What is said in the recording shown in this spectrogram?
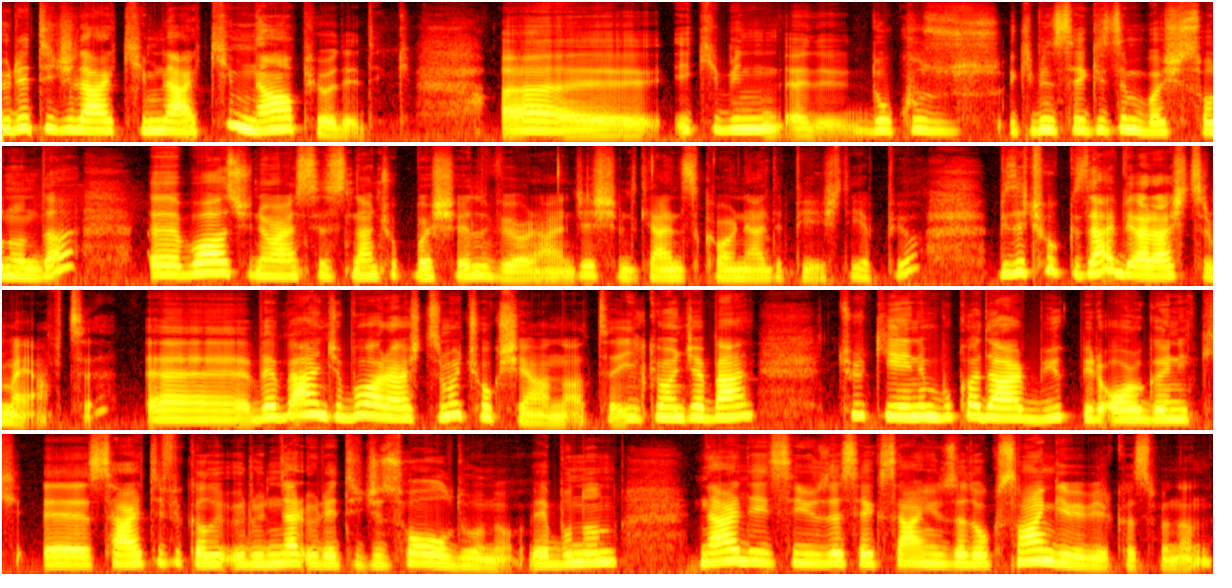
üreticiler kimler, kim ne yapıyor dedik. E, 2009 2008'in başı sonunda e, Boğaziçi Üniversitesi'nden çok başarılı bir öğrenci. Şimdi kendisi Cornell'de PhD yapıyor. Bize çok güzel bir araştırma yaptı. E, ve bence bu araştırma çok şey anlattı. İlk önce ben Türkiye'nin bu kadar büyük bir organik e, sertifikalı ürünler üreticisi olduğunu ve bunun neredeyse yüzde seksen yüzde doksan gibi bir kısmının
